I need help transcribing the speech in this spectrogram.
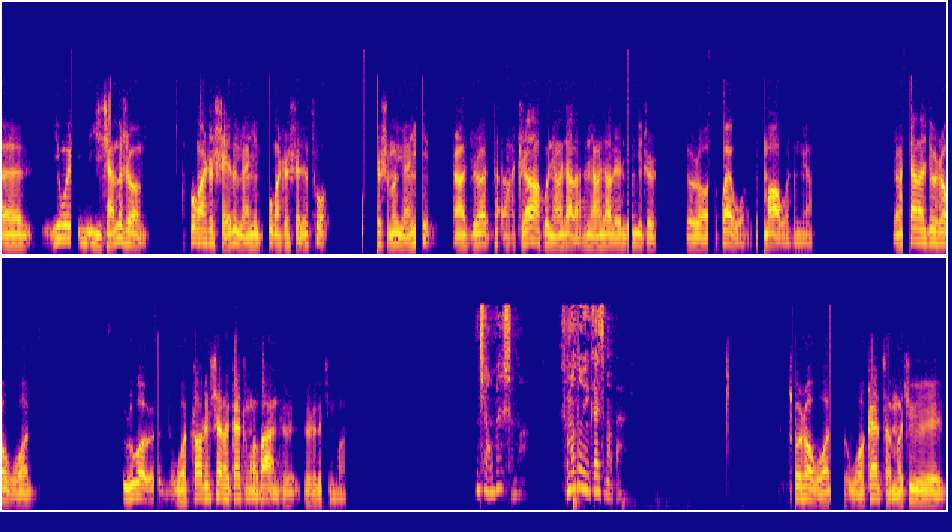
呃，因为以前的时候，不管是谁的原因，不管是谁的错，是什么原因。然后就说他只要他回娘家了，他娘家的人就一直就是说怪我骂我怎么样。然后现在就是说我，如果我到底现在该怎么办？就是就是这个情况。你想问什么？什么东西该怎么办？就是说我我该怎么去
